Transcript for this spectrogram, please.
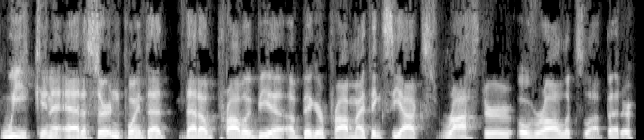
weak. And at a certain point, that that'll probably be a, a bigger problem. I think Seahawks roster overall looks a lot better.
